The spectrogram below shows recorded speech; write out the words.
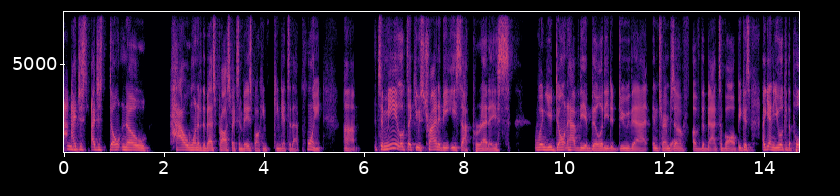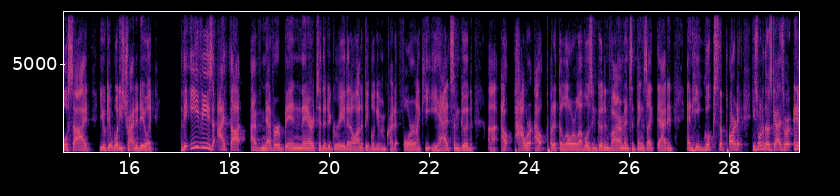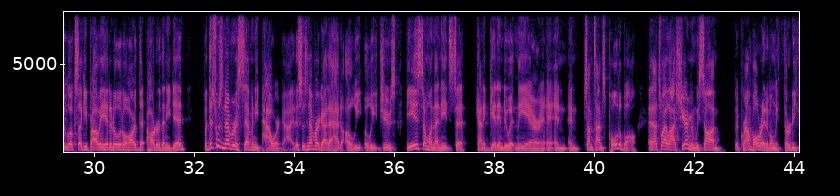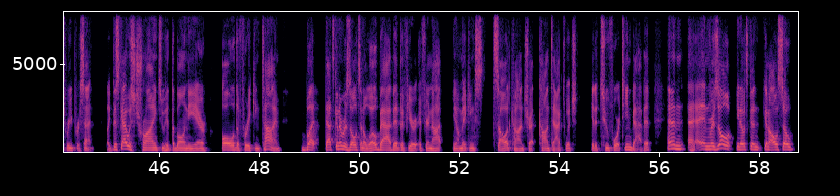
Mm. I just I just don't know how one of the best prospects in baseball can can get to that point. Um, to me, it looked like he was trying to be Isaac Paredes when you don't have the ability to do that in terms yeah. of of the bat to ball. Because again, you look at the pull side, you look at what he's trying to do. Like the EVs, I thought I've never been there to the degree that a lot of people give him credit for. Like he he had some good uh, out power output at the lower levels and good environments and things like that. And and he looks the part. He's one of those guys where it looks like he probably hit it a little hard that harder than he did. But this was never a 70 power guy. This was never a guy that had elite, elite juice. He is someone that needs to kind of get into it in the air and, and, and sometimes pull the ball. And that's why last year, I mean, we saw him the ground ball rate of only 33%. Like this guy was trying to hit the ball in the air all the freaking time. But that's going to result in a low BABIP if you're if you're not, you know, making solid contract contact, which hit a 214 BABIP. And and result, you know, it's going to also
